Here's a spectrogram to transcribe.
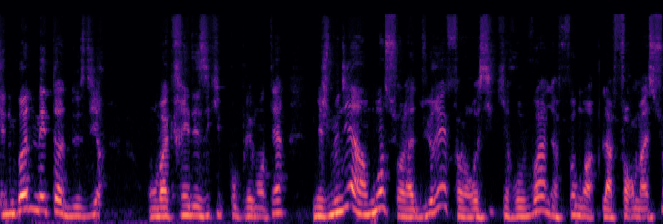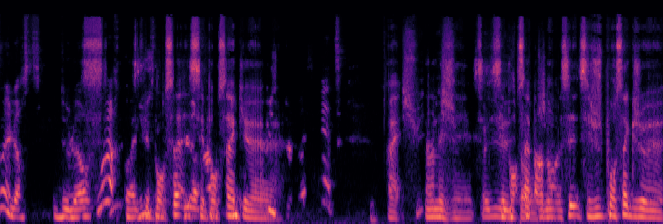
une bonne méthode de se dire, on va créer des équipes complémentaires. Mais je me dis à un moment, sur la durée, il va falloir aussi qu'ils revoient la, la, formation et leur, de leurs joueurs. C'est pour ça, c'est pour ça que. Ouais, c'est pour ça, pardon. C'est juste pour ça que je,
